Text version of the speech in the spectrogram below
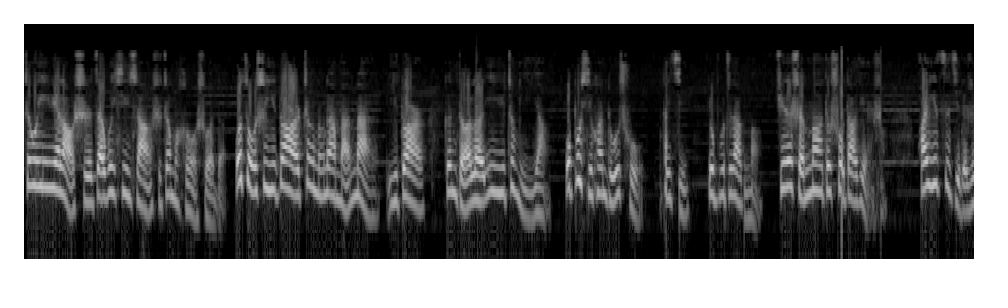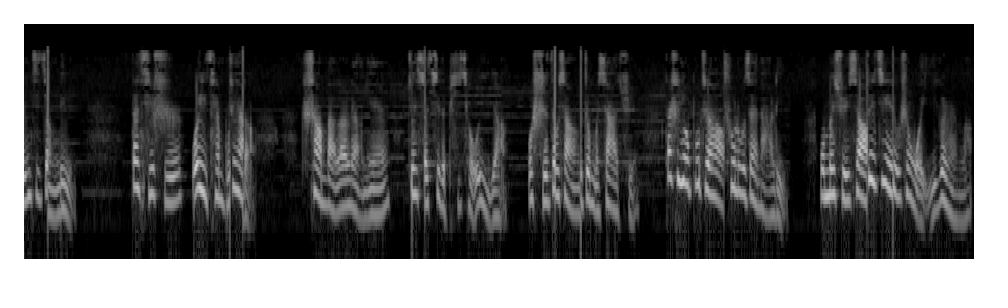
这位音乐老师在微信上是这么和我说的：“我总是一段正能量满满，一段跟得了抑郁症一样。我不喜欢独处，一起又不知道什么，觉得什么都说不到点上，怀疑自己的人际能力。但其实我以前不这样的，上班了两年，跟泄气的皮球一样。我实在不想这么下去，但是又不知道出路在哪里。”我们学校最近就剩我一个人了，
